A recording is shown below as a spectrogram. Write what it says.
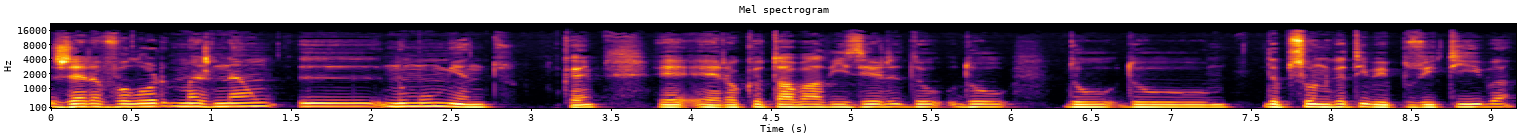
gera valor, mas não no momento, ok? É, era o que eu estava a dizer do, do, do, do, da pessoa negativa e positiva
